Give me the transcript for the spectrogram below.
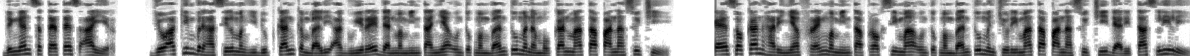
Dengan setetes air, Joakim berhasil menghidupkan kembali Aguirre dan memintanya untuk membantu menemukan mata panah suci. Keesokan harinya Frank meminta Proxima untuk membantu mencuri mata panah suci dari tas Lily.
